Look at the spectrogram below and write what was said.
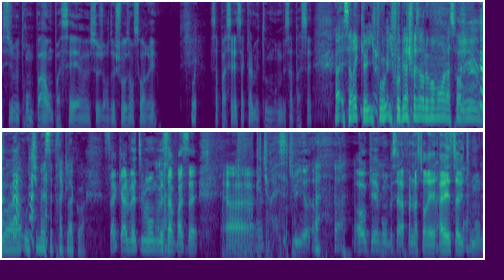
si je me trompe pas, on passait ce genre de choses en soirée. Oui. Ça passait, ça calmait tout le monde, mais ça passait. Ah, c'est vrai qu'il faut il faut bien choisir le moment à la soirée où, euh, où tu mets cette track là quoi Ça calmait tout le monde, mais ça passait. Euh, que tu restes puis, euh, ok, bon, ben, c'est à la fin de la soirée. Allez, salut tout le monde.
